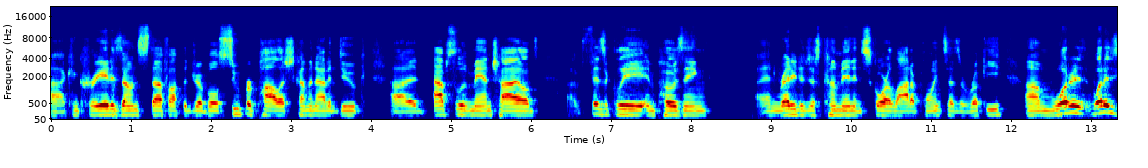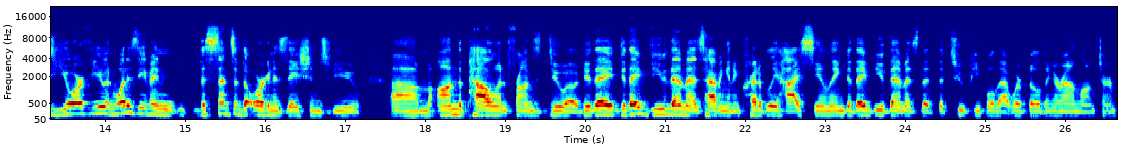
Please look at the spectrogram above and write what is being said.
uh, can create his own stuff off the dribble, super polished coming out of Duke, uh, absolute man child. uh, physically imposing and ready to just come in and score a lot of points as a rookie. Um, what is what is your view, and what is even the sense of the organization's view um, on the Paolo and Franz duo? Do they do they view them as having an incredibly high ceiling? Do they view them as the the two people that we're building around long term?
